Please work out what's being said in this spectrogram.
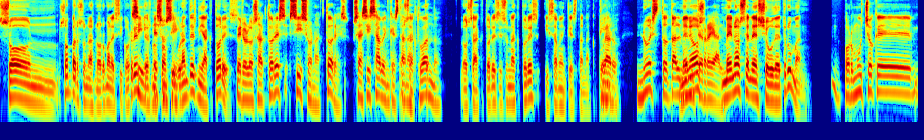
son, son personas normales y corrientes, Sí, no son sí. figurantes ni actores. Pero los actores sí son actores. O sea, sí saben que están Los acto- actuando. Los actores sí son actores y saben que están actuando. Claro. No es totalmente Menos, real. menos en el show de Truman. Por mucho que,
